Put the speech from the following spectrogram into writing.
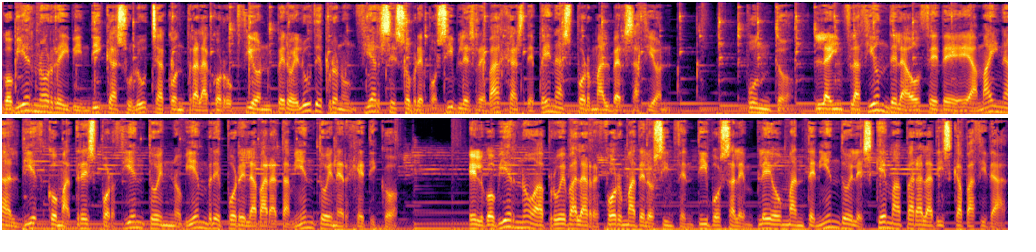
gobierno reivindica su lucha contra la corrupción pero elude pronunciarse sobre posibles rebajas de penas por malversación. Punto. La inflación de la OCDE amaina al 10,3% en noviembre por el abaratamiento energético. El gobierno aprueba la reforma de los incentivos al empleo manteniendo el esquema para la discapacidad.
